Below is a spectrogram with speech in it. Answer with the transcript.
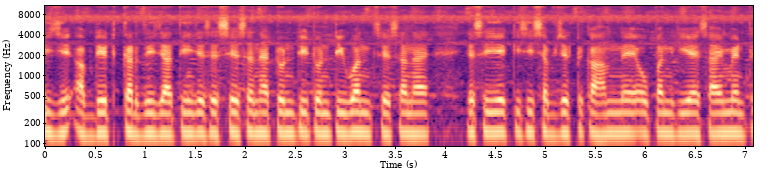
चीज़ें अपडेट कर दी जाती हैं। जैसे सेशन है ट्वेंटी ट्वेंटी वन सेशन है। जैसे ये किसी सब्जेक्ट का हमने ओपन किया assignment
